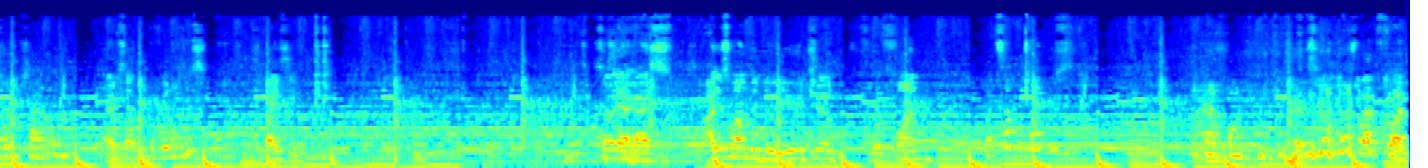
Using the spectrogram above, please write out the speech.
Very excited. Are you excited to finish this? Spicy. So yeah, guys, I just want to do YouTube for fun, but sometimes It's not fun. it's not fun.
